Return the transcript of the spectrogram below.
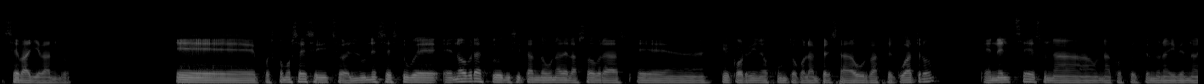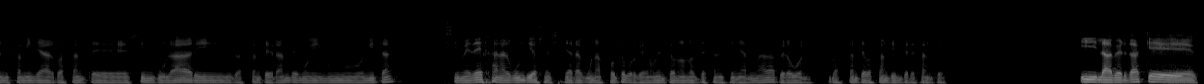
se va llevando. Eh, pues como os he dicho, el lunes estuve en obra, estuve visitando una de las obras eh, que coordino junto con la empresa Urban G4 en Elche. Es una, una construcción de una vivienda unifamiliar bastante singular y bastante grande, muy, muy, muy bonita. Si me dejan algún día os enseñaré alguna foto, porque de momento no nos dejan enseñar nada, pero bueno, bastante, bastante interesante. Y la verdad que,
